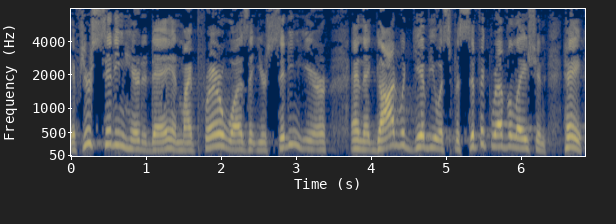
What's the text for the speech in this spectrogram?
If you're sitting here today, and my prayer was that you're sitting here and that God would give you a specific revelation, hey,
